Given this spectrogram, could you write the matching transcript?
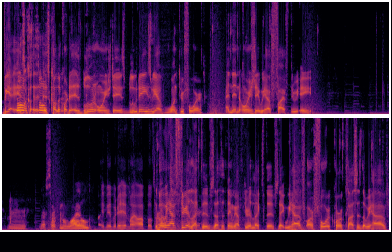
we it's, Oh, co- so- so it's it's color blue- coded. It's blue and orange days. Blue days we have one through four, and then orange day we have five through eight. Mm. That's fucking wild. I'd be able to hit my oppo. But we have three electives. That's the thing. We have three electives. Like we have our four core classes that we have.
